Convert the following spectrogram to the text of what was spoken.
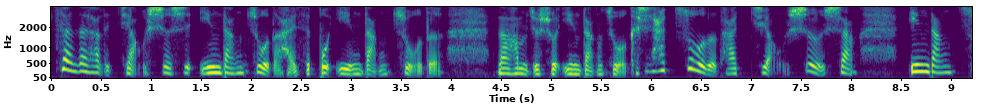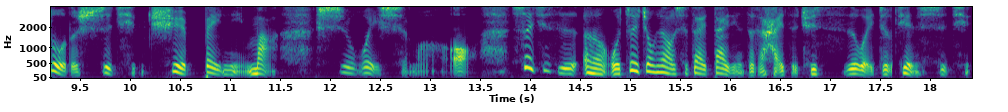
站在他的角色是应当做的还是不应当做的？那他们就说应当做，可是他做了他角色上应当做的事情，却被你骂，是为什么？哦，所以其实嗯，我最重要的是在带领这个孩子去思维这件事情，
